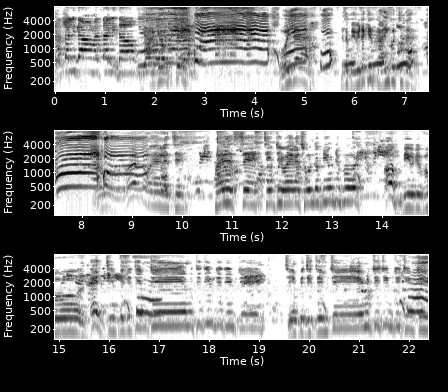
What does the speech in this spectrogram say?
হাততালি দাও হাততালি দাও ইয়ার কি হচ্ছে ওই দেখ এটা বেবিটা কি ক্রাইং করছে দেখ হয়ে গেছে হয়ে এসছে চিমচিম হয়ে গেছে সুন্দর বিউটিফুল ও বিউটিফুল এই চিমপিচি চিমচিম চিচিমচি চিমচিম চিমপিচি চিমচিম চিচিমচি চিমচিম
